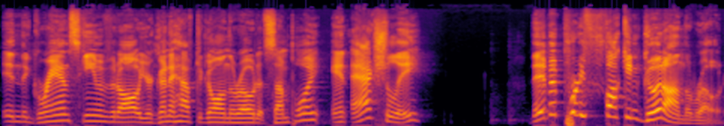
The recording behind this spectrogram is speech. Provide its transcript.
in the grand scheme of it all, you're going to have to go on the road at some point. And actually, they've been pretty fucking good on the road.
